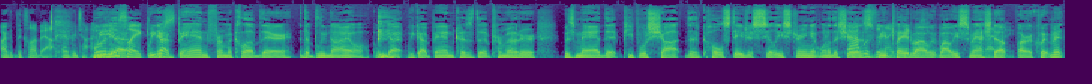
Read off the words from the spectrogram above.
our, the club out every time. Well, it we, is uh, like we there's- got banned from a club there, the Blue Nile. We got we got banned because the promoter was mad that people shot the whole stage of silly string at one of the shows the we played while we, while we smashed That up night. our equipment.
